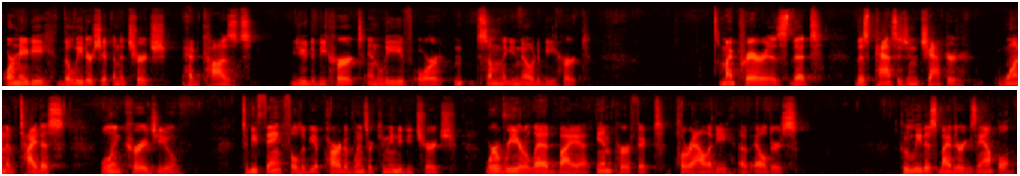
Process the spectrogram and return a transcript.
Or maybe the leadership in the church had caused you to be hurt and leave, or someone that you know to be hurt. My prayer is that this passage in chapter 1 of Titus will encourage you to be thankful to be a part of Windsor Community Church, where we are led by an imperfect plurality of elders who lead us by their example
